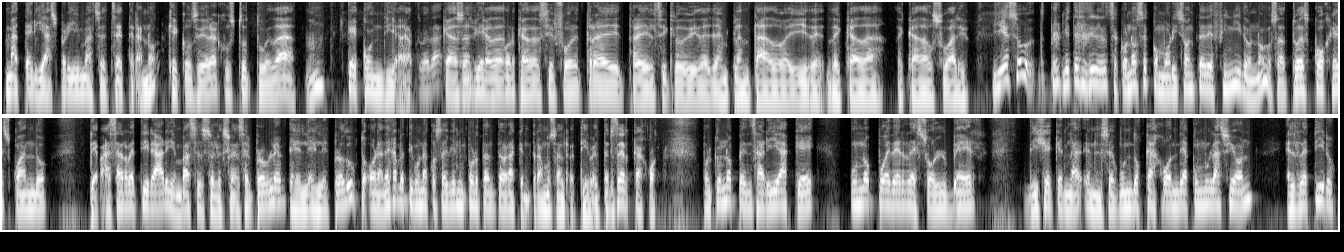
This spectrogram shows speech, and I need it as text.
materias primas, etcétera, ¿no? Que considera justo tu edad, ¿no? Que considera tu edad. Cada, cada, trae, trae el ciclo de vida ya implantado ahí de, cada, de cada usuario. Y eso, permite decir, se conoce como horizonte definido, ¿no? O sea, tú escoges cuando te vas a retirar y en base a seleccionas el, problema, el, producto. Ahora, déjame decir una cosa bien importante ahora que entramos al retiro, el tercer cajón, porque uno pensaría que uno puede resolver, dije que en el segundo cajón de acumulación, el retiro.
